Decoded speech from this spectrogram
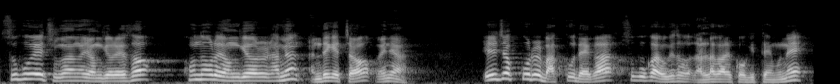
수구의 중앙을 연결해서 코너로 연결을 하면 안 되겠죠. 왜냐? 일적구를 맞고 내가 수구가 여기서 날아갈 거기 때문에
